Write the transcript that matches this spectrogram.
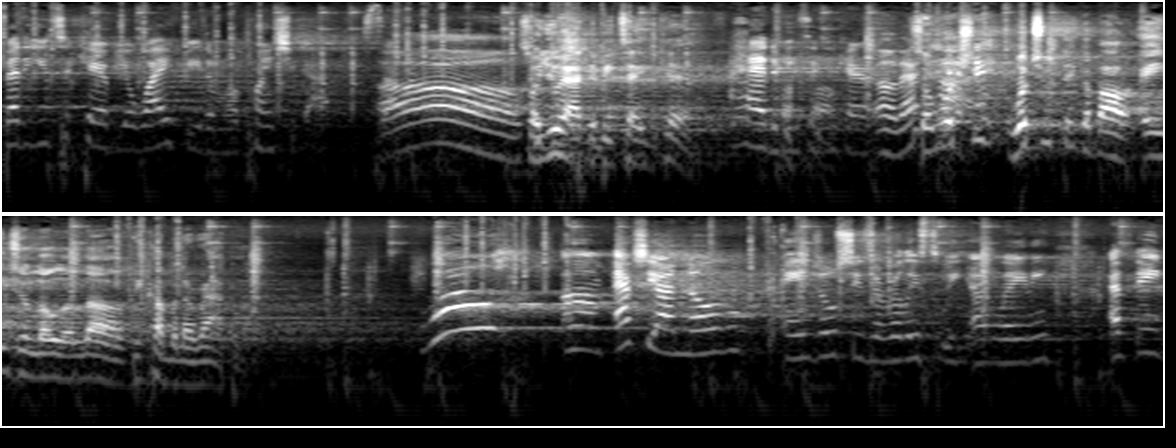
better you took care of your wifey, the more points you got. So Oh. So you had to be taken care of. I had to be taken care of. Oh, that's So what you what you think about Angel Lola Luv becoming a rapper? Well, um, actually, I know Angel. She's a really sweet young lady. I think,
